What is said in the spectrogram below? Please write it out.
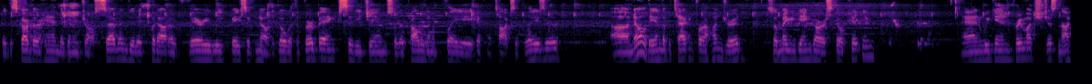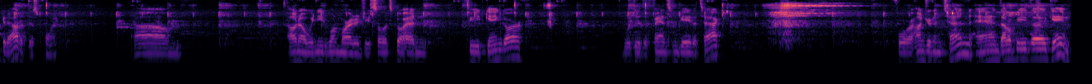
They discard their hand, they're going to draw seven. Do they put out a very weak basic? No, they go with the Virbank City Gym, so they're probably going to play a Hypnotoxic Laser. Uh, no, they end up attacking for 100, so Mega Gengar is still kicking. And we can pretty much just knock it out at this point. Um, oh no, we need one more energy, so let's go ahead and feed Gengar. We'll do the Phantom Gate attack for 110, and that'll be the game.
